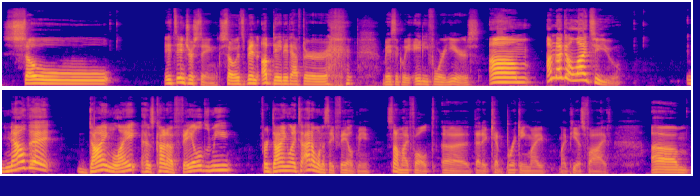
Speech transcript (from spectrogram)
So it's interesting. So it's been updated after basically 84 years. Um, I'm not gonna lie to you. Now that Dying Light has kind of failed me for Dying Light, 2, I don't want to say failed me. It's not my fault uh, that it kept bricking my my PS5. Um,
